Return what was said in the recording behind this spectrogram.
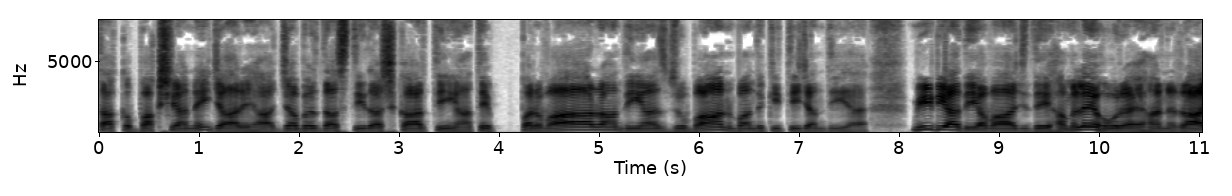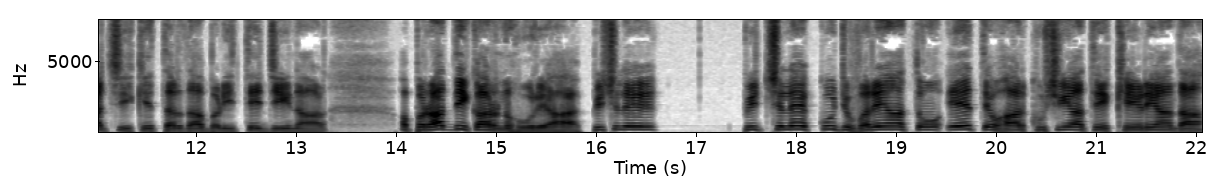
ਤੱਕ ਬਖਸ਼ਿਆ ਨਹੀਂ ਜਾ ਰਿਹਾ। ਜ਼ਬਰਦਸਤੀ ਦਾ ਸ਼ਿਕਾਰ ਧੀਆਂ ਤੇ ਪਰਿਵਾਰਾਂ ਦੀਆਂ ਜ਼ੁਬਾਨ ਬੰਦ ਕੀਤੀ ਜਾਂਦੀ ਹੈ। ਮੀਡੀਆ ਦੀ ਆਵਾਜ਼ ਦੇ ਹਮਲੇ ਹੋ ਰਹੇ ਹਨ। ਰਾਜਸੀ ਖੇਤਰ ਦਾ ਬੜੀ ਤੇਜ਼ੀ ਨਾਲ ਅਪਰਾਧੀਕਰਨ ਹੋ ਰਿਹਾ ਹੈ। ਪਿਛਲੇ ਪਿਛਲੇ ਕੁਝ ਵਰਿਆਂ ਤੋਂ ਇਹ ਤਿਉਹਾਰ ਖੁਸ਼ੀਆਂ ਤੇ ਖੇੜਿਆਂ ਦਾ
